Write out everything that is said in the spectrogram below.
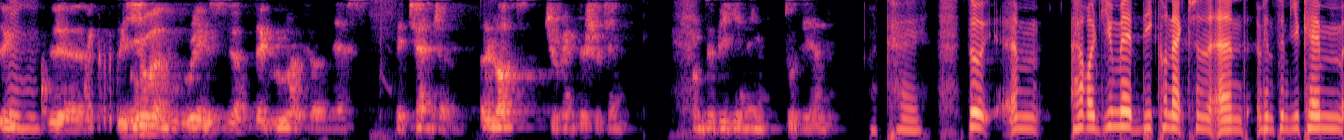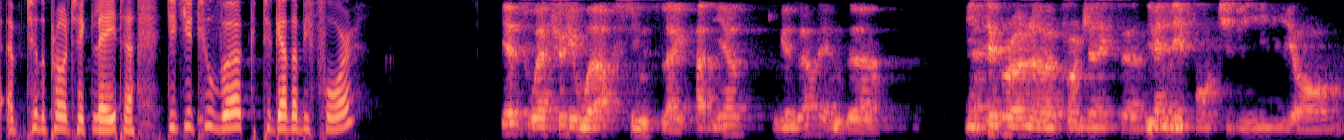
they, Mhm. they, they grew and yeah. they grew up. Uh, yes, they changed a lot during the shooting, from the beginning to the end. Okay, so um, Harold, you made the connection, and Vincent, you came uh, to the project later. Did you two work together before? Yes, we actually work since like five years together, and uh, in Uh, several uh, projects, uh, mainly for TV, or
